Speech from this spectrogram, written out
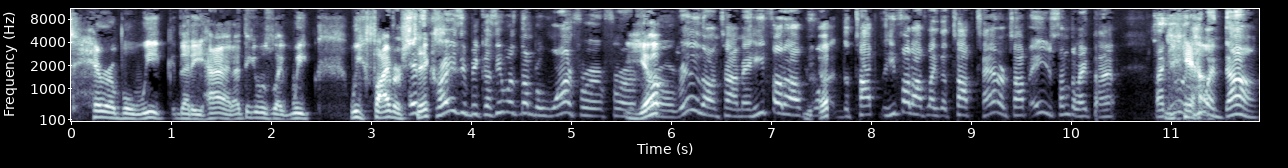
terrible week that he had. I think it was like week week five or It's six. crazy because he was number one for for, Yep. for a really long time, and he fell off Yep. the top. He fell off like the top ten or top eight or something like that. Like he, was- he went down.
